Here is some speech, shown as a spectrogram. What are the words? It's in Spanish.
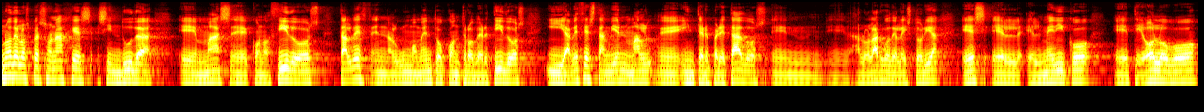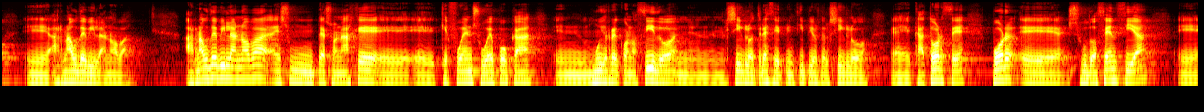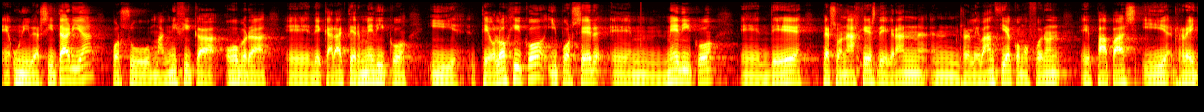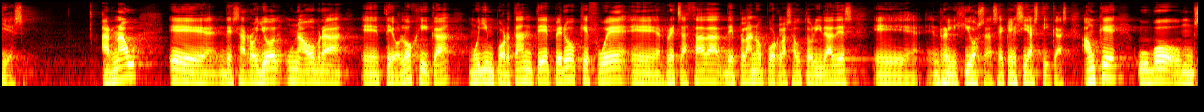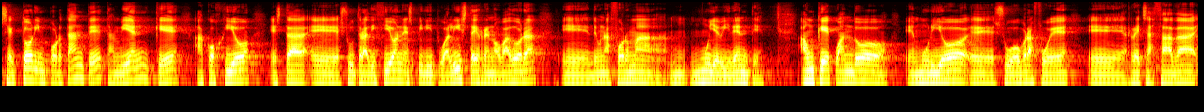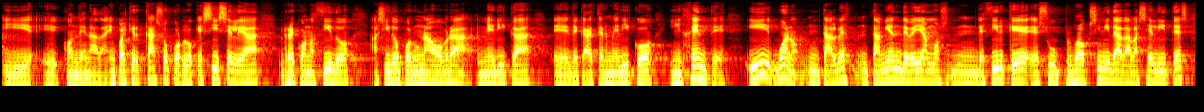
Uno de los personajes sin duda eh, más eh, conocidos, tal vez en algún momento controvertidos y a veces también mal eh, interpretados a lo largo de la historia, es el, médico teólogo Arnau de Vilanova. Arnau de Vilanova es un personaje que fue en su época muy reconocido en, en, el siglo XIII y principios del siglo XIV por su docencia eh, universitaria, por su magnífica obra eh, de carácter médico y teológico y por ser eh, médico de personajes de gran mm, relevancia como fueron papas y reyes. Arnau eh, desarrolló una obra eh, teológica muy importante, pero que fue eh, rechazada de plano por las autoridades religiosas, eclesiásticas, aunque hubo un sector importante también que acogió esta, su tradición espiritualista y renovadora de una forma muy evidente aunque cuando eh, murió eh, su obra fue eh, rechazada y condenada. En cualquier caso, por lo que sí se le ha reconocido ha sido por una obra médica de carácter médico ingente y bueno, tal vez también deberíamos mm, decir que su proximidad a las élites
